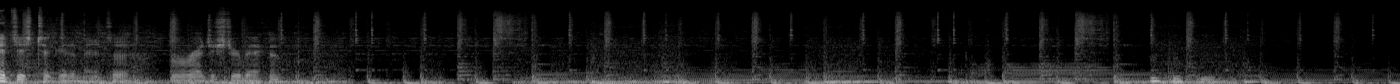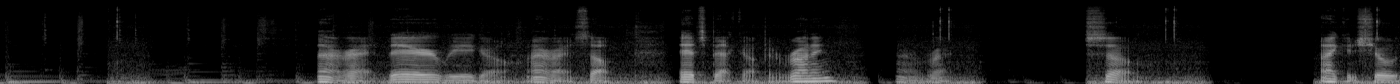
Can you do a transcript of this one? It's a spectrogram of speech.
It just took it a minute to register back up. All right, there we go. All right, so it's back up and running. All right. So I can show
